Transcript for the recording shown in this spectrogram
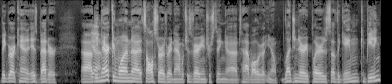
Big Brother Canada is better. Uh, The American one, uh, it's All Stars right now, which is very interesting uh, to have all the you know legendary players of the game competing.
